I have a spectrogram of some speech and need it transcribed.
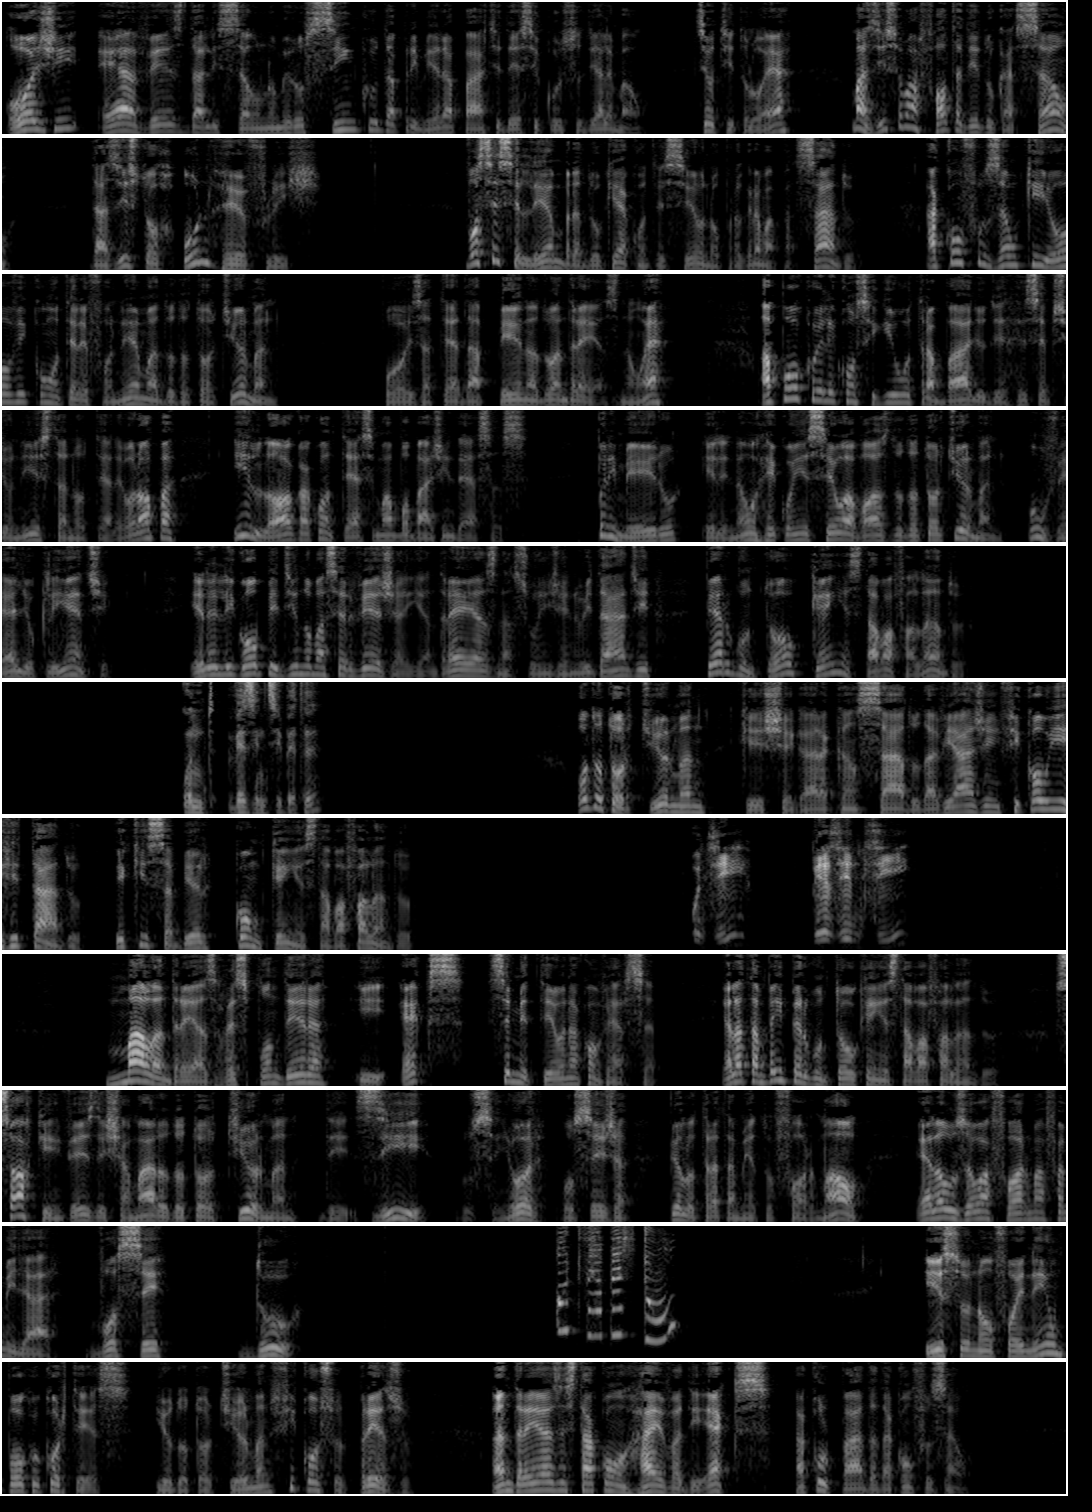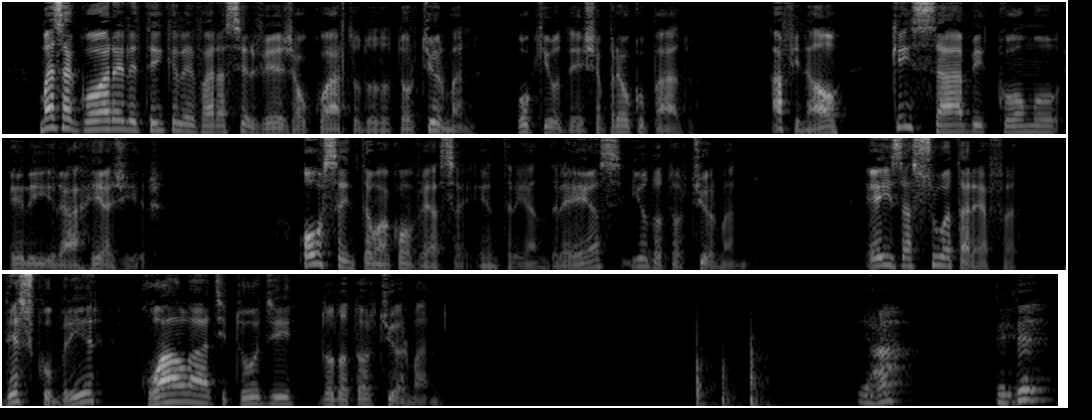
Hoje é a vez da lição número 5 da primeira parte desse curso de alemão. Seu título é Mas isso é uma falta de educação? Das ist doch unhöflich. Você se lembra do que aconteceu no programa passado? A confusão que houve com o telefonema do Dr. Thurman? Pois até dá pena do Andreas, não é? Há pouco ele conseguiu o trabalho de recepcionista no Tele Europa e logo acontece uma bobagem dessas. Primeiro, ele não reconheceu a voz do Dr. Thurman, um velho cliente. Ele ligou pedindo uma cerveja e Andreas, na sua ingenuidade, perguntou quem estava falando. und wer sind Sie bitte? O Dr. Thurman, que chegara cansado da viagem, ficou irritado e quis saber com quem estava falando. Und Sie? Wer sind Sie? Mal Andreas respondera e X se meteu na conversa. Ela também perguntou quem estava falando. Só que, em vez de chamar o Dr. Thurman de Sie, o senhor, ou seja, pelo tratamento formal, ela usou a forma familiar, você, du. Und wer bist du? Isso não foi nem um pouco cortês, e o Dr. Thurman ficou surpreso. Andreas está com raiva de X, a culpada da confusão. Mas agora ele tem que levar a cerveja ao quarto do Dr. Thurman, o que o deixa preocupado. Afinal, quem sabe como ele irá reagir? Ouça então a conversa entre Andreas e o Dr. Thurman. Eis a sua tarefa: descobrir qual a atitude do Dr. Thurman. Ja, bitte?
